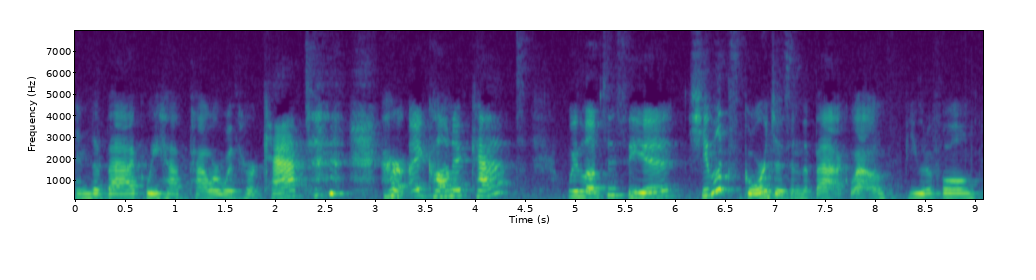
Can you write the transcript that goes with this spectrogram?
In the back, we have Power with her cat, her iconic cat. We love to see it. She looks gorgeous in the back. Wow, beautiful.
